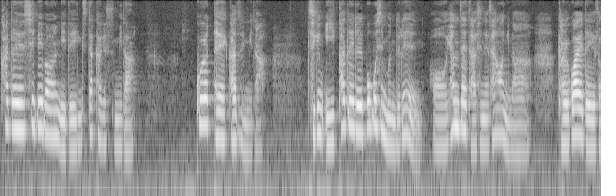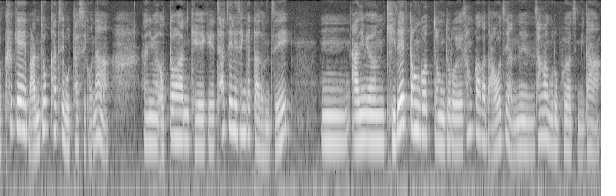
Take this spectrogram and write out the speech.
카드 12번 리딩 시작하겠습니다. 코요테 카드입니다. 지금 이 카드를 뽑으신 분들은 어, 현재 자신의 상황이나 결과에 대해서 크게 만족하지 못하시거나 아니면 어떠한 계획에 차질이 생겼다든지 음, 아니면 기대했던 것 정도로의 성과가 나오지 않는 상황으로 보여집니다.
